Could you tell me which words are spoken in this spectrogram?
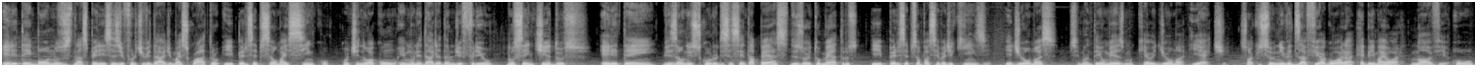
Ele tem bônus nas perícias de furtividade mais 4 e percepção mais 5. Continua com imunidade a dano de frio. Nos sentidos, ele tem visão no escuro de 60 pés, 18 metros, e percepção passiva de 15. Idiomas se mantém o mesmo, que é o idioma Yeti. Só que o seu nível de desafio agora é bem maior, 9 ou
